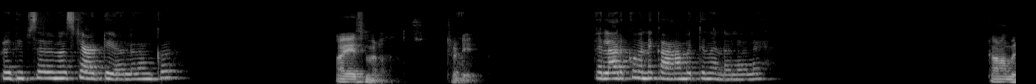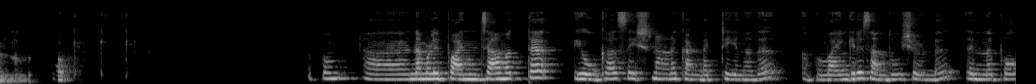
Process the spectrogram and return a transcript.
പ്രദീപ് സാർ എന്നാൽ സ്റ്റാർട്ട് ചെയ്യാല്ലേ നമുക്ക്? ആ യെസ് മാഡം. റെഡി എല്ലാവർക്കും എന്നെ കാണാൻ പറ്റുന്നുണ്ടല്ലോ അല്ലേ? കാണാൻ പറ്റുന്നുണ്ട്. ഓക്കെ അപ്പം നമ്മളിപ്പോൾ അഞ്ചാമത്തെ യോഗ സെഷനാണ് കണ്ടക്ട് ചെയ്യുന്നത്. അപ്പം ഭയങ്കര സന്തോഷമുണ്ട് ഇന്നിപ്പോൾ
